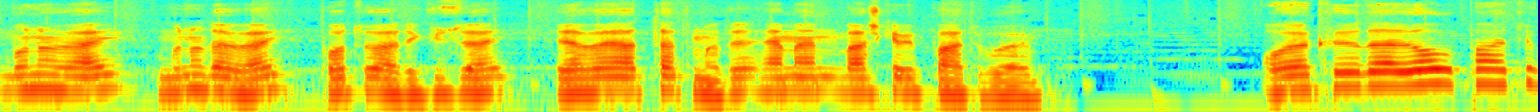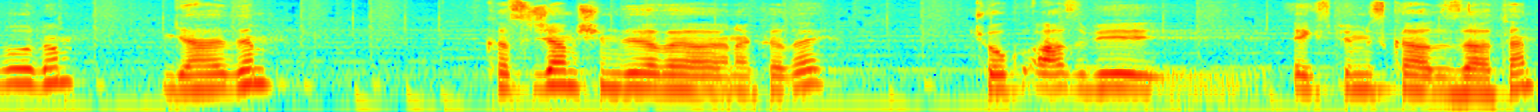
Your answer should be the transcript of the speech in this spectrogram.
Bunu ver, bunu da ver. Pot vardı güzel. Level atlatmadı. Hemen başka bir parti bulalım. Oracle'da yol parti buldum. Geldim. Kasacağım şimdi level arana kadar. Çok az bir XP'miz kaldı zaten.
